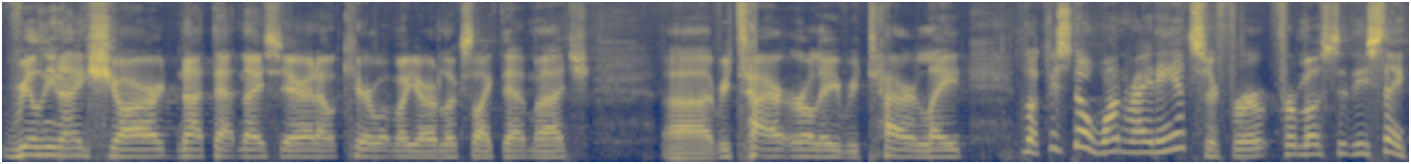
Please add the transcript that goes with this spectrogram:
really nice yard, not that nice yard. I don't care what my yard looks like that much. Uh, retire early, retire late. Look, there's no one right answer for, for most of these things.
